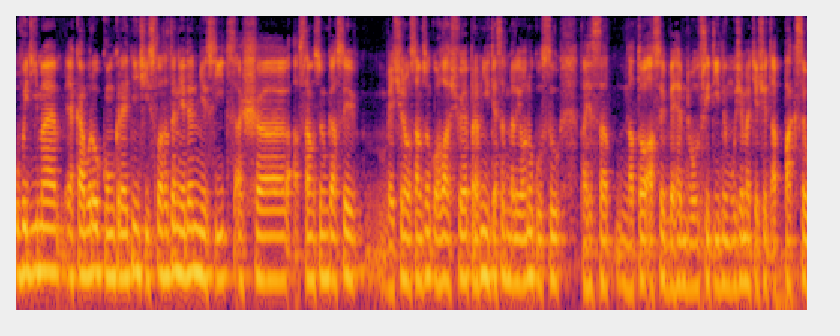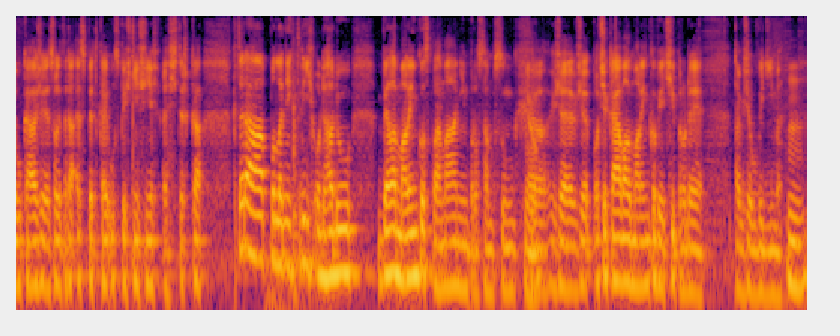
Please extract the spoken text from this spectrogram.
Uvidíme, jaká budou konkrétní čísla za ten jeden měsíc, až eh, Samsung asi, většinou Samsung ohlašuje prvních 10 milionů kusů, takže se na to asi během dvou, tří týdnů můžeme těšit a pak se ukáže, jestli teda S5 je úspěšnější než S4, která podle některých odhadů byla malinko zklamáním pro Samsung, Jo. eh, že, že očekával malinko větší prodeje, takže uvidíme. Hmm.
